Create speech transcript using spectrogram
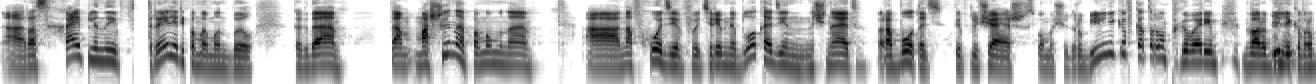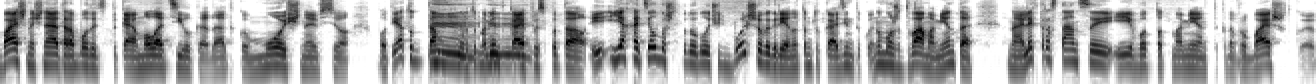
а, расхайпленный, в трейлере, по-моему, он был, когда там машина, по-моему, на а на входе в тюремный блок один начинает работать, ты включаешь с помощью рубильников, о котором мы поговорим, два рубильника mm-hmm. врубаешь, начинает работать такая молотилка, да, такое мощное все. Вот я тут там mm-hmm. в этот момент кайф испытал. И, и я хотел бы, чтобы было чуть больше в игре, но там только один такой, ну, может, два момента на электростанции, и вот тот момент, когда врубаешь, такое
